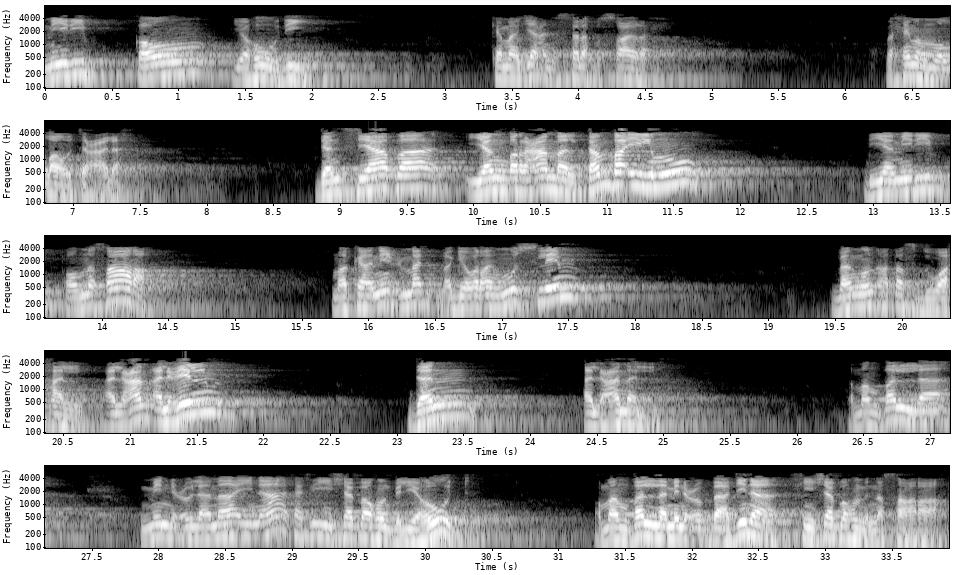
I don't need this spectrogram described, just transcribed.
mirip kaum Yahudi. Kama ja'a salaf salih rahimahumullah taala. Dan siapa yang beramal tanpa ilmu dia mirip kaum Nasara. Maka nikmat bagi orang muslim bangun atas dua hal al-ilm dan al-amal فمن ضل من علمائنا ففيه شبه باليهود ومن ضل من عبادنا فيه شبه بالنصارى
